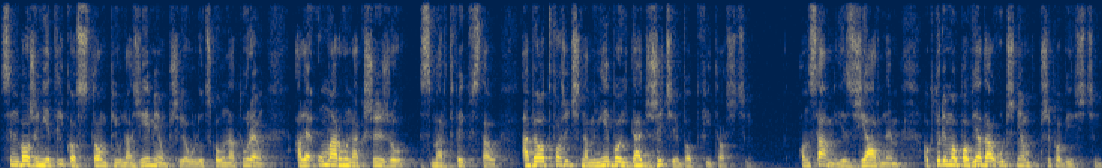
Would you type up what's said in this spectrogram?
Syn Boży nie tylko stąpił na ziemię, przyjął ludzką naturę, ale umarł na krzyżu, zmartwychwstał, aby otworzyć nam niebo i dać życie w obfitości. On sam jest ziarnem, o którym opowiada uczniom w przypowieści.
